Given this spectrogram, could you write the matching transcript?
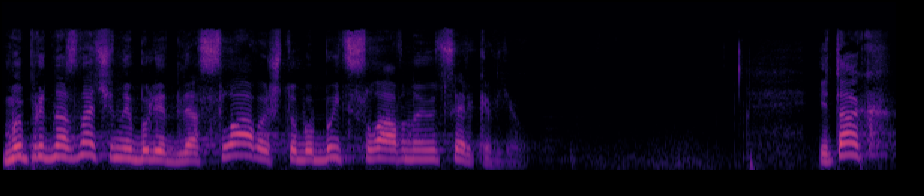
Мы предназначены были для славы, чтобы быть славную церковью – Итак,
